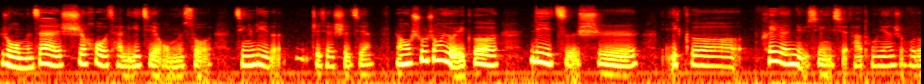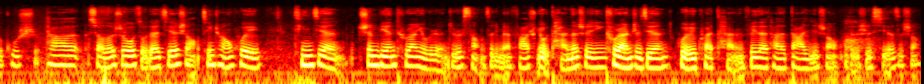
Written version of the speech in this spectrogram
就是我们在事后才理解我们所经历的这些事件。然后书中有一个例子是一个。黑人女性写她童年时候的故事。她小的时候走在街上，经常会听见身边突然有人，就是嗓子里面发出有痰的声音。突然之间会有一块痰飞在她的大衣上或者是鞋子上。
